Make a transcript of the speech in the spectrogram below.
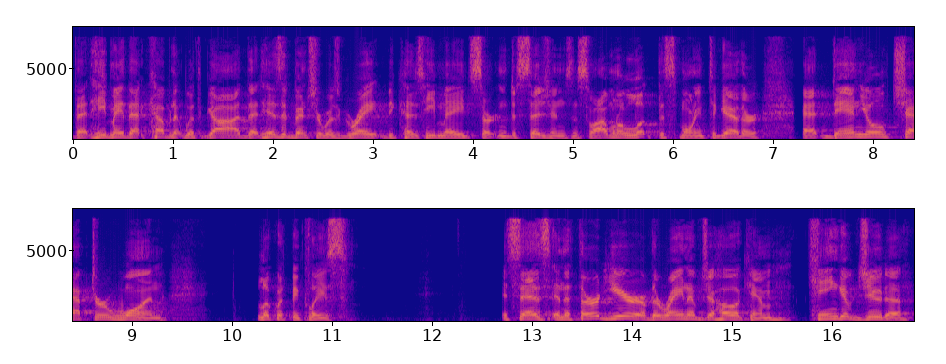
that he made that covenant with God that his adventure was great because he made certain decisions and so I want to look this morning together at Daniel chapter 1 Look with me, please. It says, in the third year of the reign of Jehoiakim, king of Judah,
